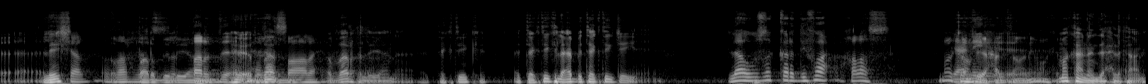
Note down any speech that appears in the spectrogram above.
آه، ليش؟ الظرف الطرد اللي طرد يعني- إيه،. صالح الظرف اللي أنا التكتيك التكتيك لعب بتكتيك جيد. لا هو سكر الدفاع خلاص. ما كان يعني- في حل ثاني ما كان. ما كان عنده حل ثاني.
